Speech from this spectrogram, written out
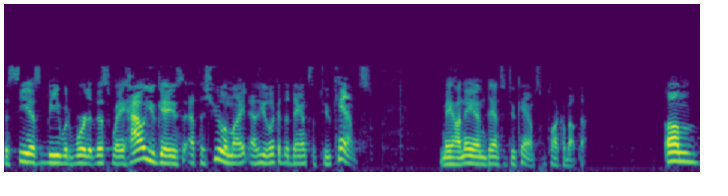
The CSB would word it this way, how you gaze at the Shulamite as you look at the dance of two camps. Mahanaim, dance of two camps. We'll talk about that. Um,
